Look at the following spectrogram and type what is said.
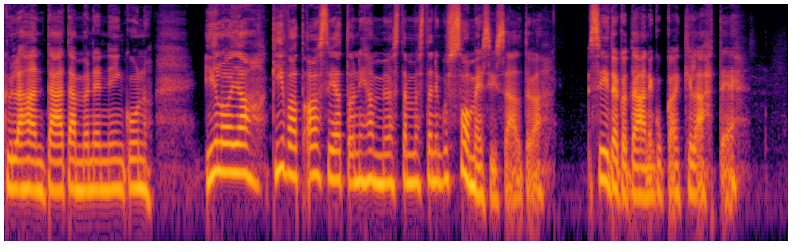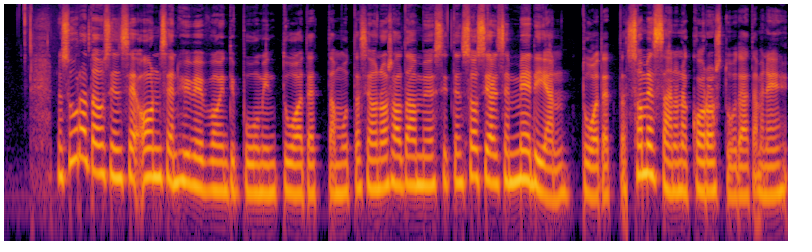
kyllähän tämä tämmöinen niin kuin ilo ja kivat asiat on ihan myös tämmöistä niin kuin somesisältöä. Siitäkö tämä niin kuin kaikki lähtee? No suurelta osin se on sen hyvinvointipuumin tuotetta, mutta se on osaltaan myös sitten sosiaalisen median tuotetta. Somessa aina korostuu tämä tämmöinen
